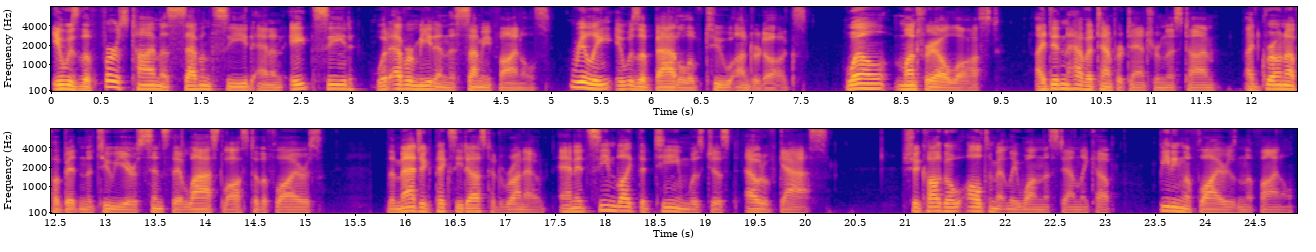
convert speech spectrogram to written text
It was the first time a seventh seed and an eighth seed would ever meet in the semifinals. Really, it was a battle of two underdogs. Well, Montreal lost, I didn't have a temper tantrum this time. I'd grown up a bit in the two years since they last lost to the Flyers. The magic pixie dust had run out, and it seemed like the team was just out of gas. Chicago ultimately won the Stanley Cup, beating the Flyers in the final.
